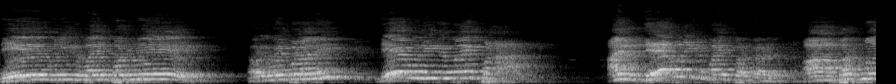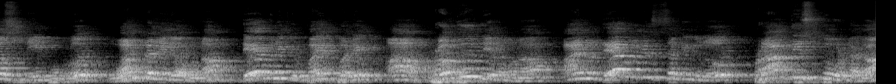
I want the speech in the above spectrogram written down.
దేవునికి భయపడుడే. ఎవరికి భయపడాలి? దేవునికి భయపడాలి ఆయన దేవునికి భయపడ్డాడు. ఆ పద్మాసు దీపంలో ఒంటరిగా ఉన్న దేవునికి భయపడి ఆ ప్రభు దినమున ఆయన దేవుని సన్నిధిలో ప్రార్థిస్తూ ఉండగా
